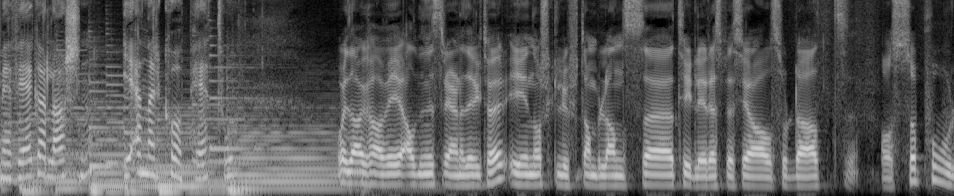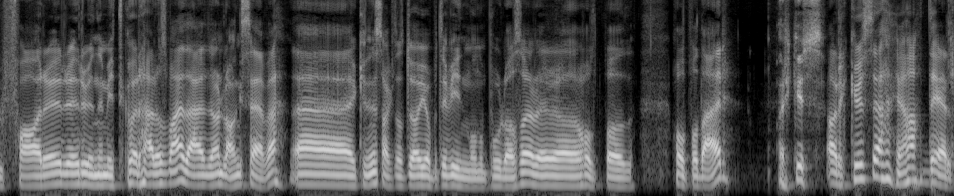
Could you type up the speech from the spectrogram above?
med Vegard Larsen i NRK P2. Og i dag har vi administrerende direktør i Norsk Luftambulanse, tidligere spesialsoldat, også polfarer Rune Midtgaard her hos meg. Det er du har en lang CV. Eh, kunne sagt at du har jobbet i Vinmonopolet også, eller holdt på, holdt på der. Arkus. Arkus, ja. ja del,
